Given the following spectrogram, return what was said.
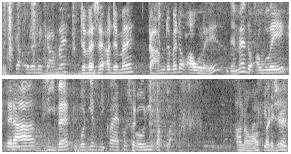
Teďka odemykáme dveře a jdeme kam? Jdeme do auly? Jdeme do auly, která dříve původně vznikla jako školní kaple. Ano, takže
